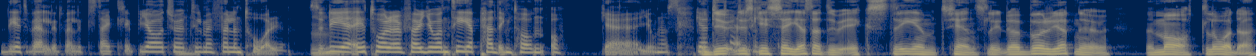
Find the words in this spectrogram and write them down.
det är ett väldigt, väldigt starkt klipp. Jag tror jag till och med föll en tår. Så Mm. det är tårar för Johan T, Paddington och Jonas Men du, du ska ju säga så att du är extremt känslig. Du har börjat nu med matlåda,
